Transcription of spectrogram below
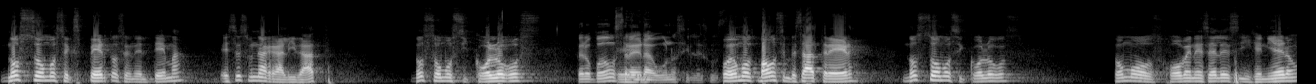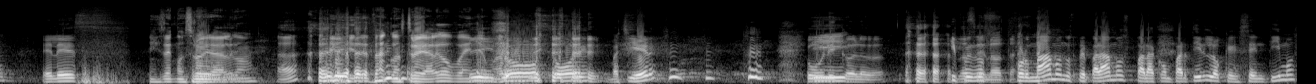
No somos expertos en el tema, eso es una realidad. No somos psicólogos. Pero podemos traer Eh, a uno si les gusta. Podemos, vamos a empezar a traer. No somos psicólogos, somos jóvenes. Él es ingeniero, él es. Necesitan construir algo. ¿Ah? Si necesitan construir algo, pueden Y llamar. yo soy bachiller. Comunicólogo. Y No pues se nos nota. formamos, nos preparamos para compartir lo que sentimos,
